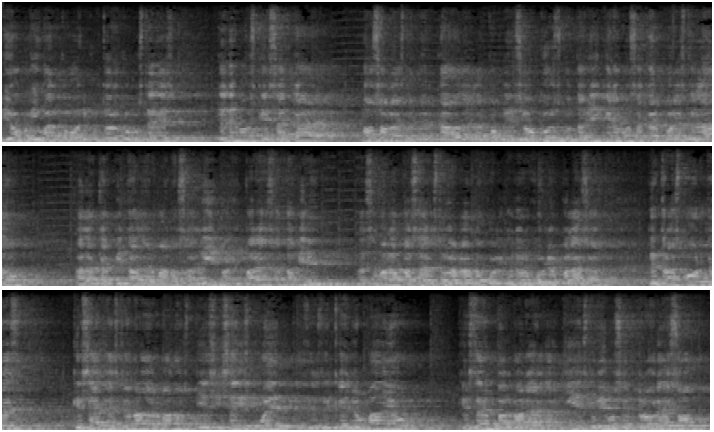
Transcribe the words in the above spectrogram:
yo igual como agricultor como ustedes, tenemos que sacar, no solo a este mercado de la Convención Cusco, también queremos sacar por este lado a la capital, hermanos, a Lima. Y para eso también, la semana pasada estuve hablando con el ingeniero Julio Palacios de Transportes, que se han gestionado, hermanos, 16 puentes desde Mayo, que está en Palmaral, aquí estuvimos en progreso,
